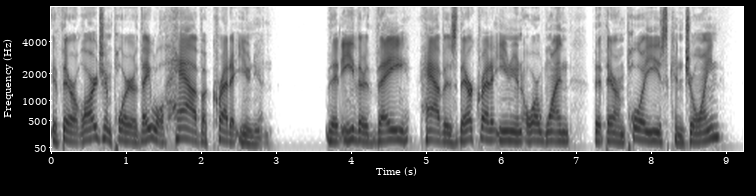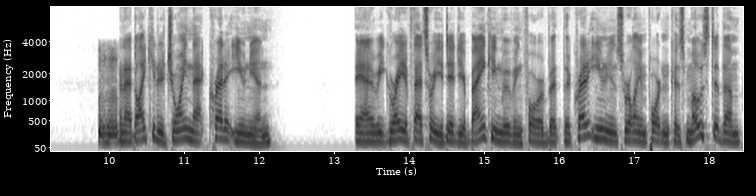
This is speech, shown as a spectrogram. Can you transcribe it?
if they're a large employer, they will have a credit union that either they have as their credit union or one that their employees can join. Mm-hmm. And I'd like you to join that credit union. And it'd be great if that's where you did your banking moving forward. But the credit union is really important because most of them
